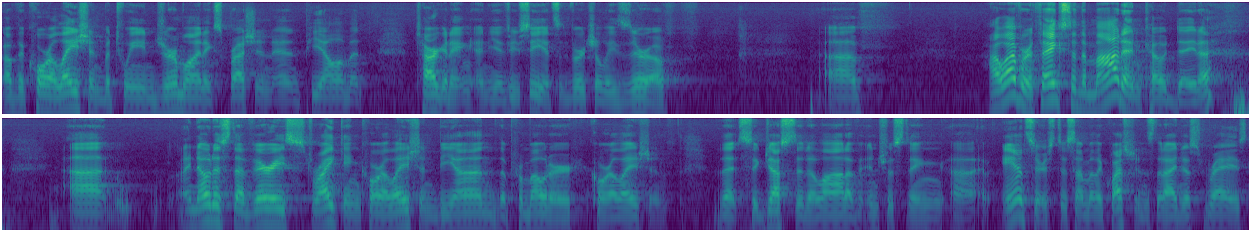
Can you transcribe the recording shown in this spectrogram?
of the correlation between germline expression and p element targeting, and as you see, it's virtually zero. Uh, however, thanks to the ModENCODE data, uh, I noticed a very striking correlation beyond the promoter correlation that suggested a lot of interesting uh, answers to some of the questions that I just raised.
